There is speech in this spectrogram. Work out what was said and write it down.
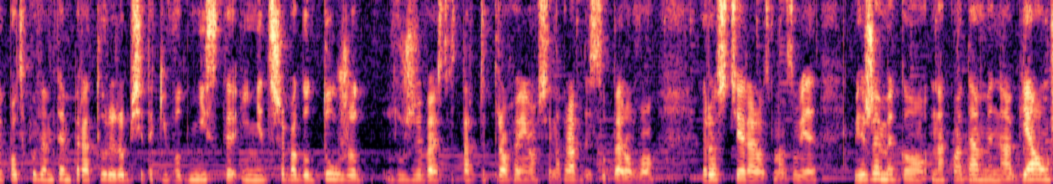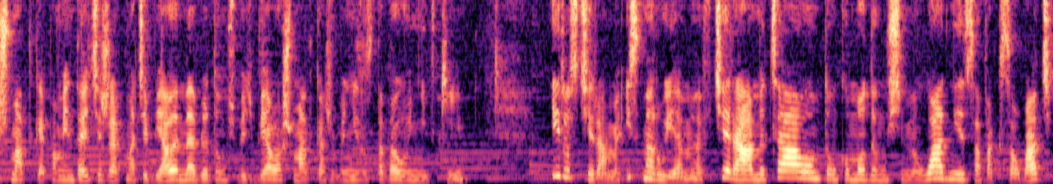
y, pod wpływem temperatury robi się taki wodnisty i nie trzeba go dużo zużywać, wystarczy trochę i on się naprawdę superowo rozciera, rozmazuje. Bierzemy go, nakładamy na białą szmatkę. Pamiętajcie, że jak macie białe meble, to musi być biała szmatka, żeby nie zostawały nitki. I rozcieramy i smarujemy, wcieramy całą tą komodę, musimy ładnie zawaksować,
